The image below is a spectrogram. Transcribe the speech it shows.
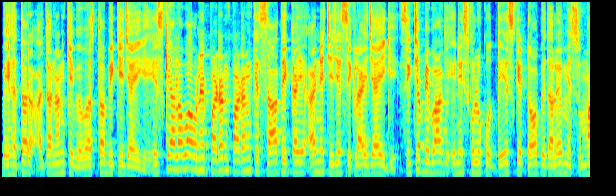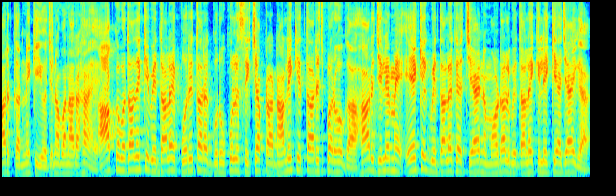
बेहतर अध्ययन की व्यवस्था भी की जाएगी। इसके अलावा उन्हें पढ़न पाठन के साथ ही कई अन्य चीज़ें सिखलाई जाएगी। शिक्षा विभाग इन स्कूलों को देश के टॉप विद्यालयों में शुमार करने की योजना बना रहा है। आपको बता दें कि विद्यालय पूरी तरह गुरुकुल शिक्षा प्रणाली की तर्ज पर होगा। हर ज़िले में एक एक विद्यालय का चयन मॉडल विद्यालय के लिए किया जाएगा।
